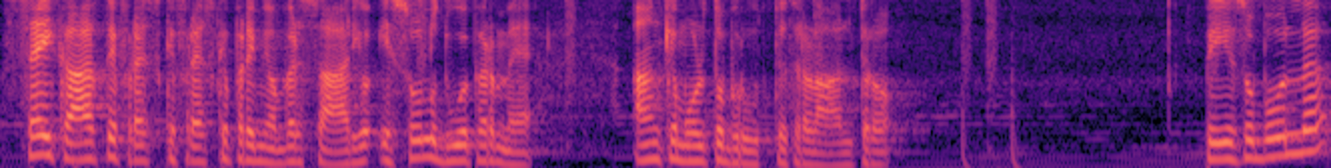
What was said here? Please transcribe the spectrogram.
6 carte fresche fresche per il mio avversario e solo 2 per me. Anche molto brutte, tra l'altro. Peso ball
